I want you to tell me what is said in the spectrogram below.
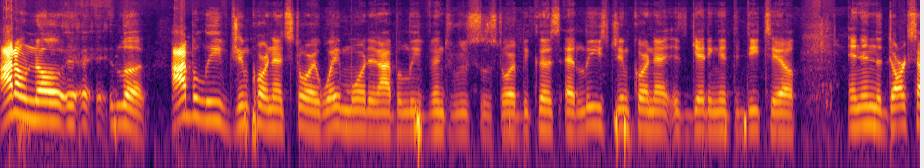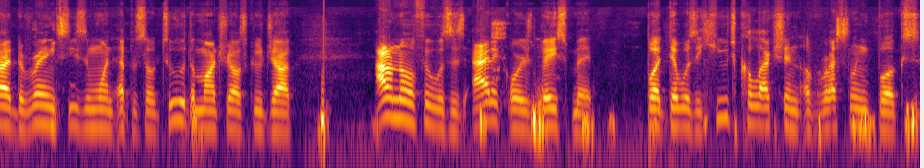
I don't know. Uh, uh, look, I believe Jim Cornette's story way more than I believe Vince Russo's story because at least Jim Cornette is getting into detail. And in the Dark Side of the Ring, season one, episode two of the Montreal Screwjob, I don't know if it was his attic or his basement, but there was a huge collection of wrestling books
